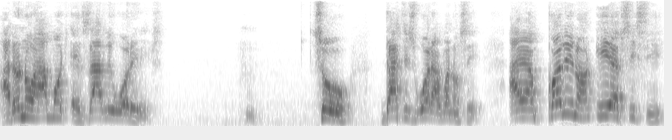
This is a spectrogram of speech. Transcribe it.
I don't know how much exactly what it is. So that is what I want to say. I am calling on EFCC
